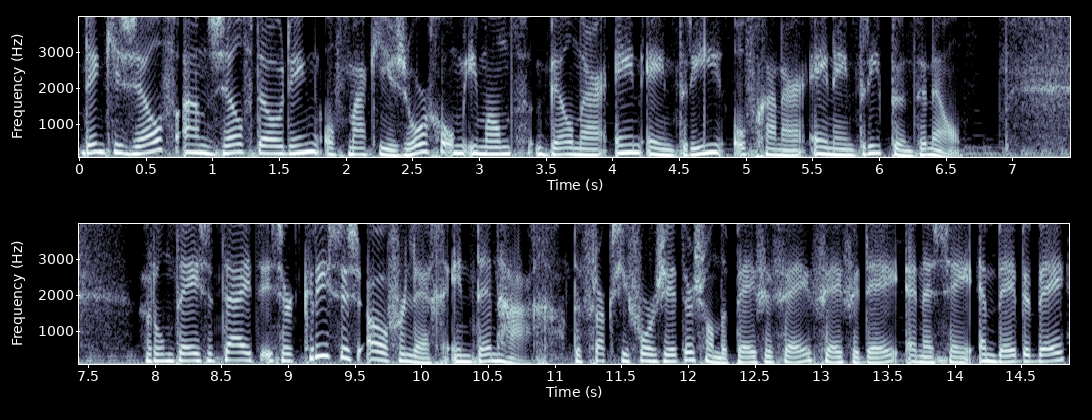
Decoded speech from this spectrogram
Denk je zelf aan zelfdoding of maak je je zorgen om iemand? Bel naar 113 of ga naar 113.nl. Rond deze tijd is er crisisoverleg in Den Haag. De fractievoorzitters van de PVV, VVD, NSC en BBB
